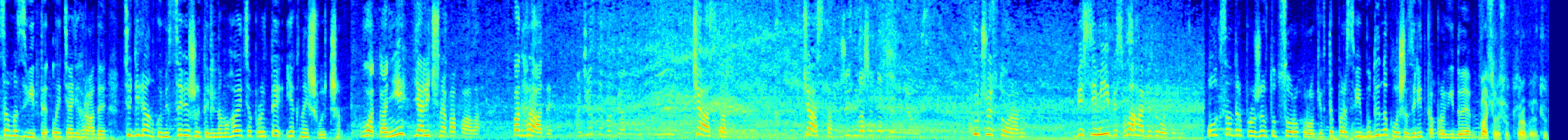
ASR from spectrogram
Саме звідти летять гради. Цю ділянку місцеві жителі намагаються пройти якнайшвидше. Вот они, я лично попала под грады. А часто бомбят? Часто, часто, Жизнь ваша как поменялась? в худшую сторону. Без семьи, без флага, без родины. Олександр прожив тут 40 років. Тепер свій будинок лише зрідка провідує. Бачили, що тут робили? Тут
